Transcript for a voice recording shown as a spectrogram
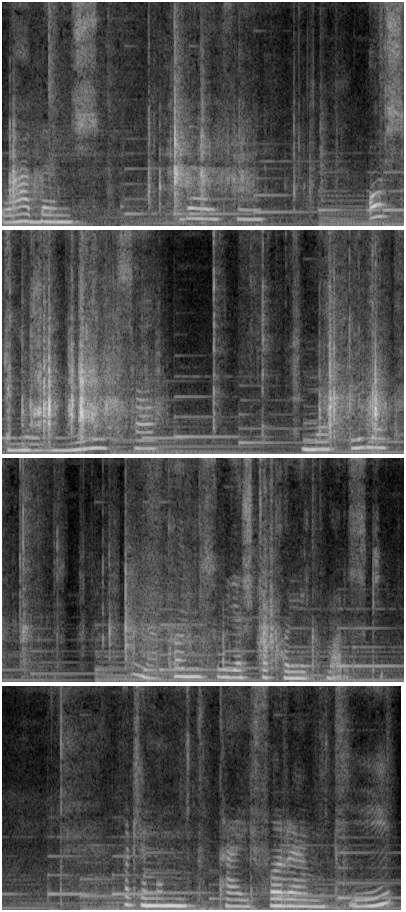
łabędź, delfin, ośmiornica, motylek. I na końcu jeszcze konik morski. Takie mam tutaj foremki.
